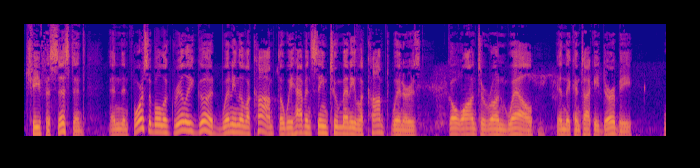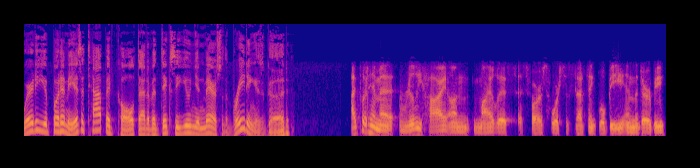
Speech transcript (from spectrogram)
chief assistant, and Enforceable looked really good winning the Lecomte, though we haven't seen too many Lecomte winners go on to run well in the Kentucky Derby. Where do you put him? He is a Tapit colt out of a Dixie Union mare, so the breeding is good. I put him at really high on my list as far as horses that I think will be in the Derby,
